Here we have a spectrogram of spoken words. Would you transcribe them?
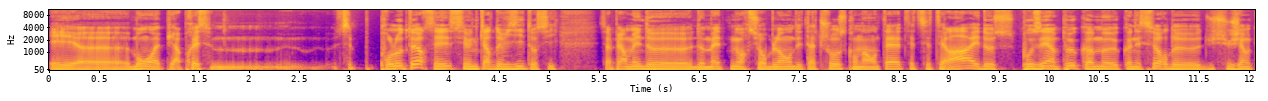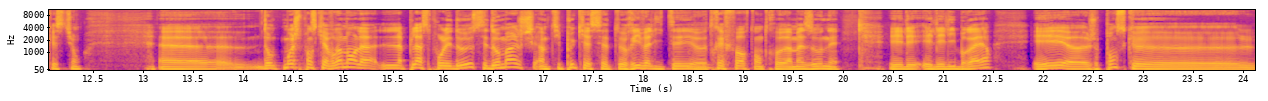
Et euh, bon, et puis après, pour l'auteur, c'est une carte de visite aussi. Ça permet de, de mettre noir sur blanc des tas de choses qu'on a en tête, etc. Et de se poser un peu comme euh, connaisseur de- du sujet en question. Euh, donc moi je pense qu'il y a vraiment la, la place pour les deux. C'est dommage un petit peu qu'il y ait cette rivalité euh, très forte entre Amazon et, et, les, et les libraires. Et euh, je pense que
